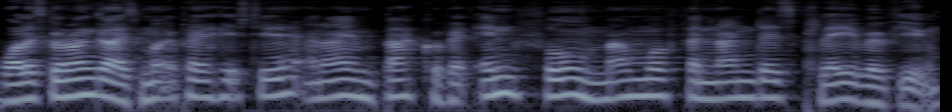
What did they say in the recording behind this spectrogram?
What is going on guys, Multiplayer HD here and I am back with an informed Manuel Fernandes play review.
